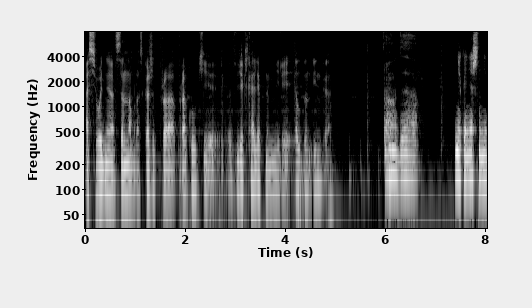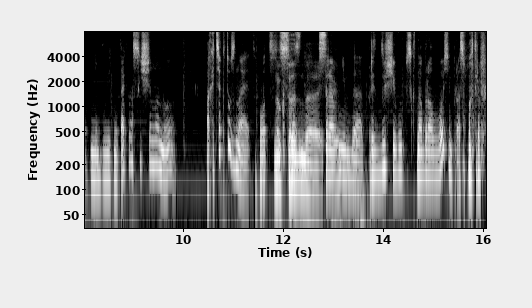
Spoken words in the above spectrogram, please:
А сегодня Сэн нам расскажет про прогулки в великолепном мире Элден Ринга. О, да. Мне, конечно, не, не будет не так насыщенно, но... А хотя кто знает. Вот Ну, кто сра- знает. Сравним, да. Предыдущий выпуск набрал 8 просмотров.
